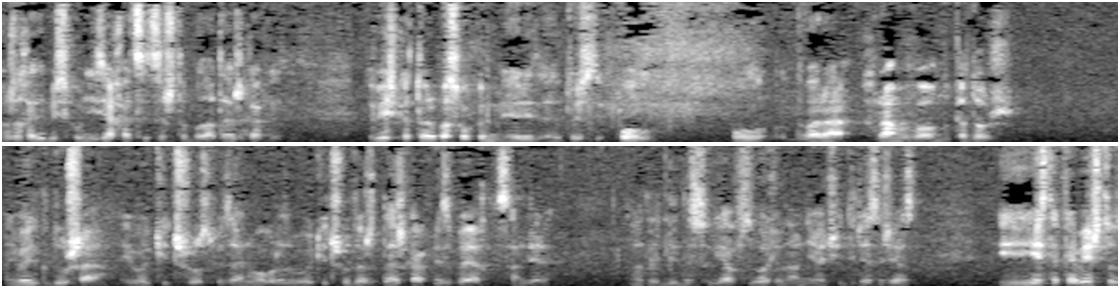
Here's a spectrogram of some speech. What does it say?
Нужно ходить босиком. Нельзя хациться, что была. Так же, как вещь, которая, поскольку, э, то есть пол, пол двора храмового, он кадош, у него есть душа, его китшу специальным образом, его китшу даже, даже как мизбех, на самом деле. Но это длинный судья в Злохе нам не очень интересно сейчас. И есть такая вещь, что,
